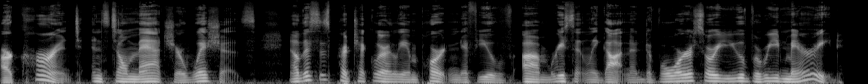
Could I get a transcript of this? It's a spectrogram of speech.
are current and still match your wishes. Now, this is particularly important if you've um, recently gotten a divorce or you've remarried.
